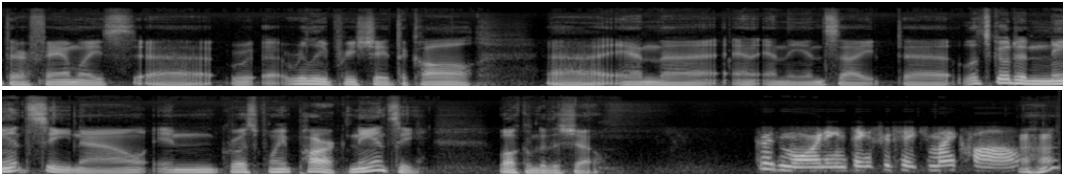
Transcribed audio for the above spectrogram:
their families. Uh, re- really appreciate the call. uh, and the and, and the insight. Uh, let's go to Nancy now in Grosse Pointe Park. Nancy, welcome to the show. Good morning. Thanks for taking my call. Uh huh.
